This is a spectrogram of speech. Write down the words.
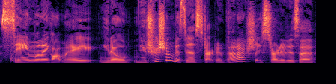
Same when I got my, you know, nutrition business started. That actually started as a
